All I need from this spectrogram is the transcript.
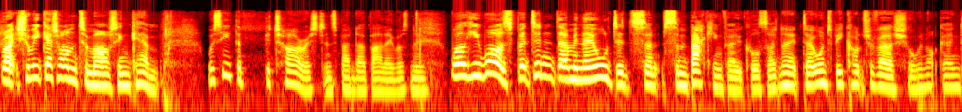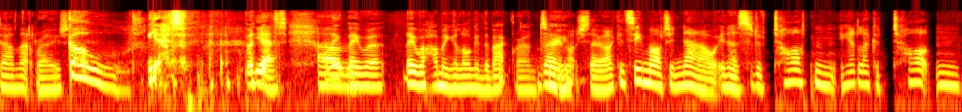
Right, shall we get on to Martin Kemp? Was he the guitarist in Spandau Ballet, wasn't he? Well, he was, but didn't I mean they all did some some backing vocals. I don't don't want to be controversial. We're not going down that road. Gold. Yes. but yes, um, I think they um, were they were humming along in the background too. Very much so. I can see Martin now in a sort of tartan. He had like a tartan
